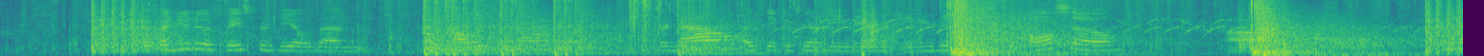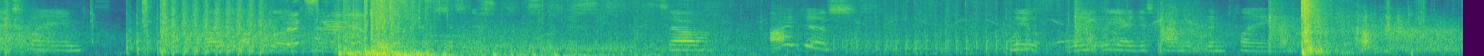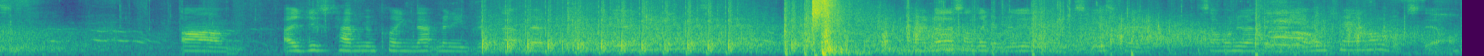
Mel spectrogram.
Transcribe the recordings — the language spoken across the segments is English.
if I do do a face reveal, then I'll probably do more. For now, I think it's gonna be mainly gaming but also, um, I'm gonna explain why the upload hasn't been consistent. So, I just, we, lately I just haven't been playing, um, I just haven't been playing that many, that many games. I know that sounds like a really lame excuse for someone who has a gaming channel, but still,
